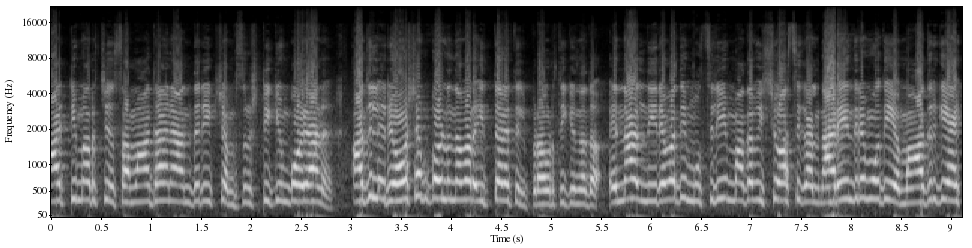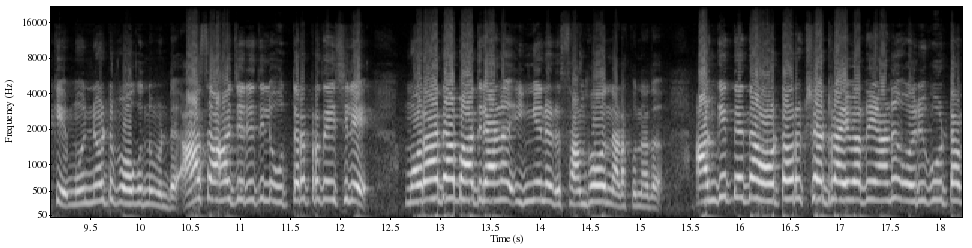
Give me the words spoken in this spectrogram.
മാറ്റിമറിച്ച് സമാധാന അന്തരീക്ഷം സൃഷ്ടിക്കുമ്പോഴാണ് അതിൽ രോഷം കൊള്ളുന്നവർ ഇത്തരത്തിൽ പ്രവർത്തിക്കുന്നത്. എന്നാൽ നിരവധി മുസ്ലിം മതവിശ്വാസികൾ നരേന്ദ്രമോദിയെ മാതൃകയാക്കി മുന്നോട്ട് പോകുന്നുമുണ്ട്. ആ സാഹചര്യത്തിൽ ഉത്തർപ്രദേശിലെ മൊറാദാബാദിലാണ് ഇങ്ങനൊരു സംഭവം നടക്കുന്നത്. അങ്കിത്തെന്ന ഓട്ടോറിക്ഷ ഡ്രൈവറിനെയാണ് ഒരു കൂട്ടം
